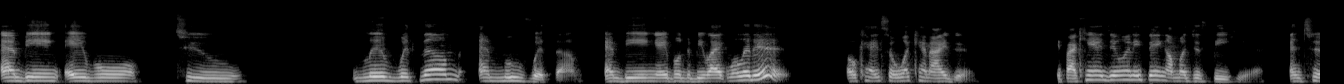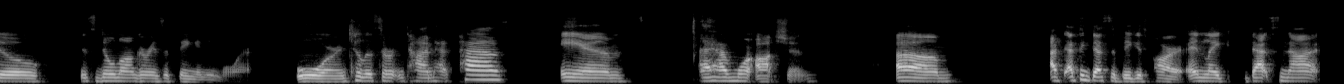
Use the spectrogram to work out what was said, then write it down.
and being able to live with them and move with them and being able to be like, well, it is. Okay, so what can I do? If I can't do anything, I'm gonna just be here until this no longer is a thing anymore, or until a certain time has passed and I have more options. Um, I, I think that's the biggest part. And like, that's not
